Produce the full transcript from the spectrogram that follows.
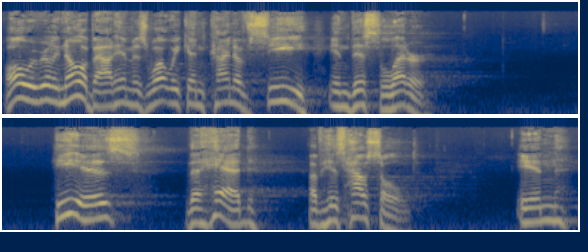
All we really know about him is what we can kind of see in this letter. He is the head of his household in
